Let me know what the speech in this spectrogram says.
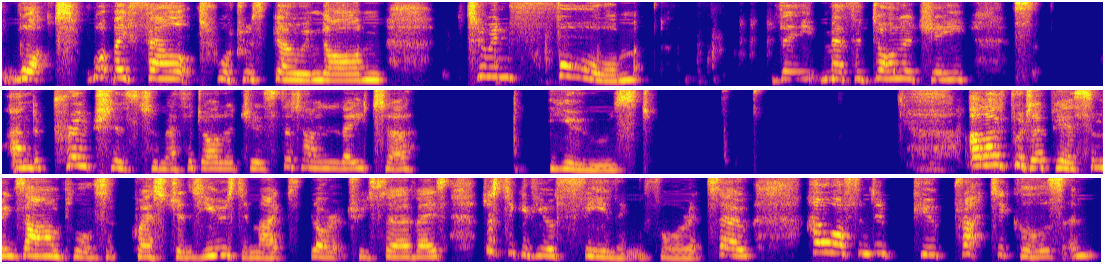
what what they felt, what was going on, to inform the methodology and approaches to methodologies that I later used. And I've put up here some examples of questions used in my exploratory surveys just to give you a feeling for it. So how often do practicals and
